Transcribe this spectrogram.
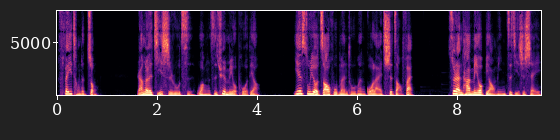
非常的重。然而即使如此，网子却没有破掉。耶稣又招呼门徒们过来吃早饭。虽然他没有表明自己是谁，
